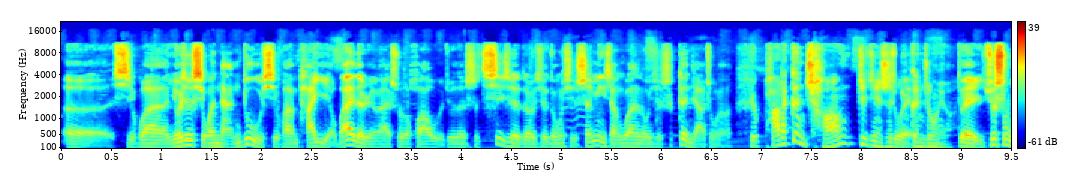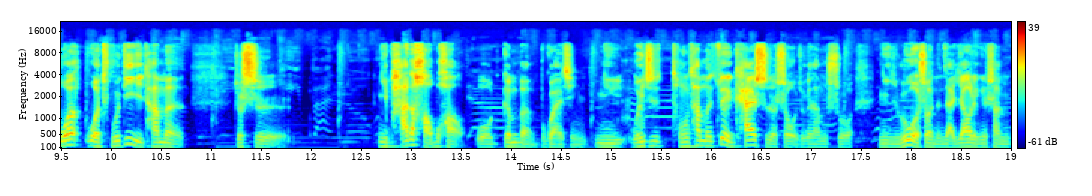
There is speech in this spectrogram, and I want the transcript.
呃喜欢，尤其是喜欢难度、喜欢爬野外的人来说的话，我觉得是器械的一些东西、生命相关的东西是更加重要的。就爬得更长这件事情对更重要。对，就是我我徒弟他们，就是你爬的好不好，我根本不关心。你我一直从他们最开始的时候，我就跟他们说，你如果说能在幺零上面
